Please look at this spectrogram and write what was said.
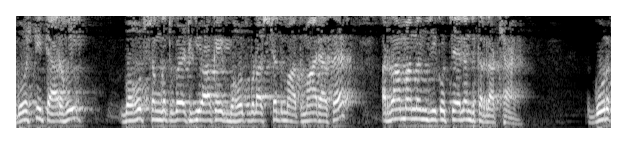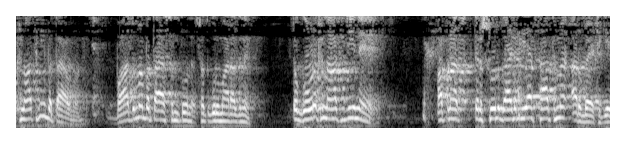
गोष्ठी तैयार हुई। बहुत संगत बैठ गई, आके एक बहुत बड़ा शद महात्मा रहा से, और रामानंद जी को चैलेंज कर रखा है। गोरखनाथ नहीं बताया उन्होंने। बाद में बताया संतों ने, सतगुरु महाराज ने। तो गोरखनाथ जी ने अपना त्रिशूल गाड़ लिया साथ में और बैठ गए।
